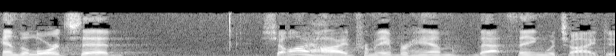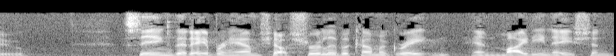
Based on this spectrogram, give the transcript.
And the Lord said, Shall I hide from Abraham that thing which I do? Seeing that Abraham shall surely become a great and mighty nation,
